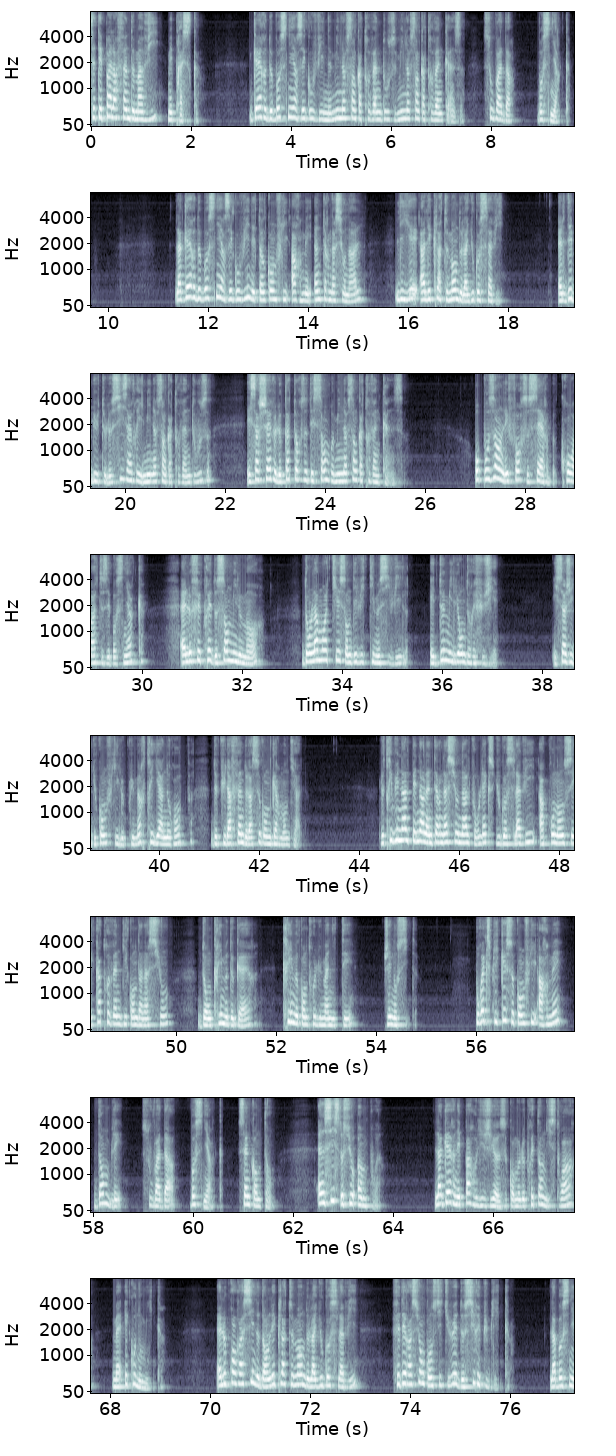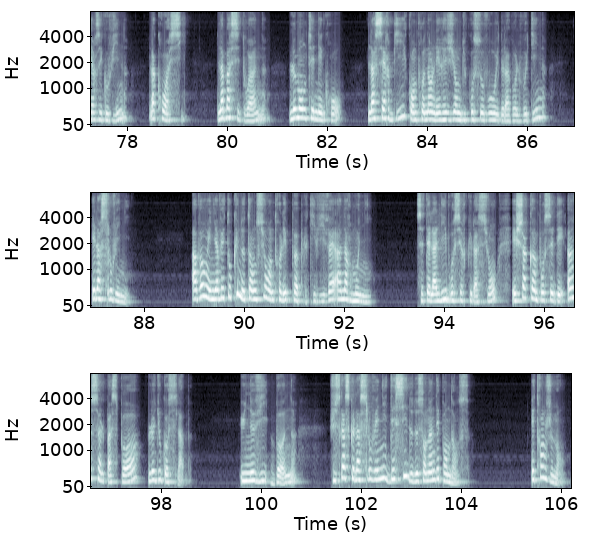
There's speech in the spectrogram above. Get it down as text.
C'était pas la fin de ma vie, mais presque. Guerre de Bosnie-Herzégovine 1992-1995. Souvada, Bosniaque. La guerre de Bosnie-Herzégovine est un conflit armé international lié à l'éclatement de la Yougoslavie. Elle débute le 6 avril 1992 et s'achève le 14 décembre 1995. Opposant les forces serbes, croates et bosniaques, elle fait près de 100 000 morts, dont la moitié sont des victimes civiles et 2 millions de réfugiés. Il s'agit du conflit le plus meurtrier en Europe depuis la fin de la Seconde Guerre mondiale. Le tribunal pénal international pour l'ex-Yougoslavie a prononcé 90 condamnations, dont crimes de guerre, crimes contre l'humanité, génocide. Pour expliquer ce conflit armé, d'emblée, Souvada, bosniaque, 50 ans, insiste sur un point. La guerre n'est pas religieuse comme le prétend l'histoire, mais économique. Elle prend racine dans l'éclatement de la Yougoslavie fédération constituée de six républiques la Bosnie-Herzégovine, la Croatie, la Macédoine, le Monténégro, la Serbie comprenant les régions du Kosovo et de la Volvodine, et la Slovénie. Avant, il n'y avait aucune tension entre les peuples qui vivaient en harmonie. C'était la libre circulation et chacun possédait un seul passeport, le yougoslave. Une vie bonne, jusqu'à ce que la Slovénie décide de son indépendance. Étrangement,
